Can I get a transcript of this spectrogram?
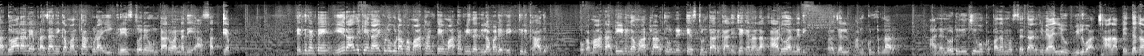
తద్వారానే ప్రజానికం అంతా కూడా ఈ క్రేజ్తోనే ఉంటారు అన్నది ఆ సత్యం. ఎందుకంటే ఏ రాజకీయ నాయకుడు కూడా ఒక మాట అంటే మాట మీద నిలబడే వ్యక్తులు కాదు. ఒక మాట అటు ఇటుగా మాట్లాడుతూ నెట్టేస్తుంటారు కానీ జగన్ అలా కాడు అన్నది ప్రజలు అనుకుంటున్నారు. ఆయన నోటి నుంచి ఒక పదం వస్తే దానికి వాల్యూ విలువ చాలా పెద్దగా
